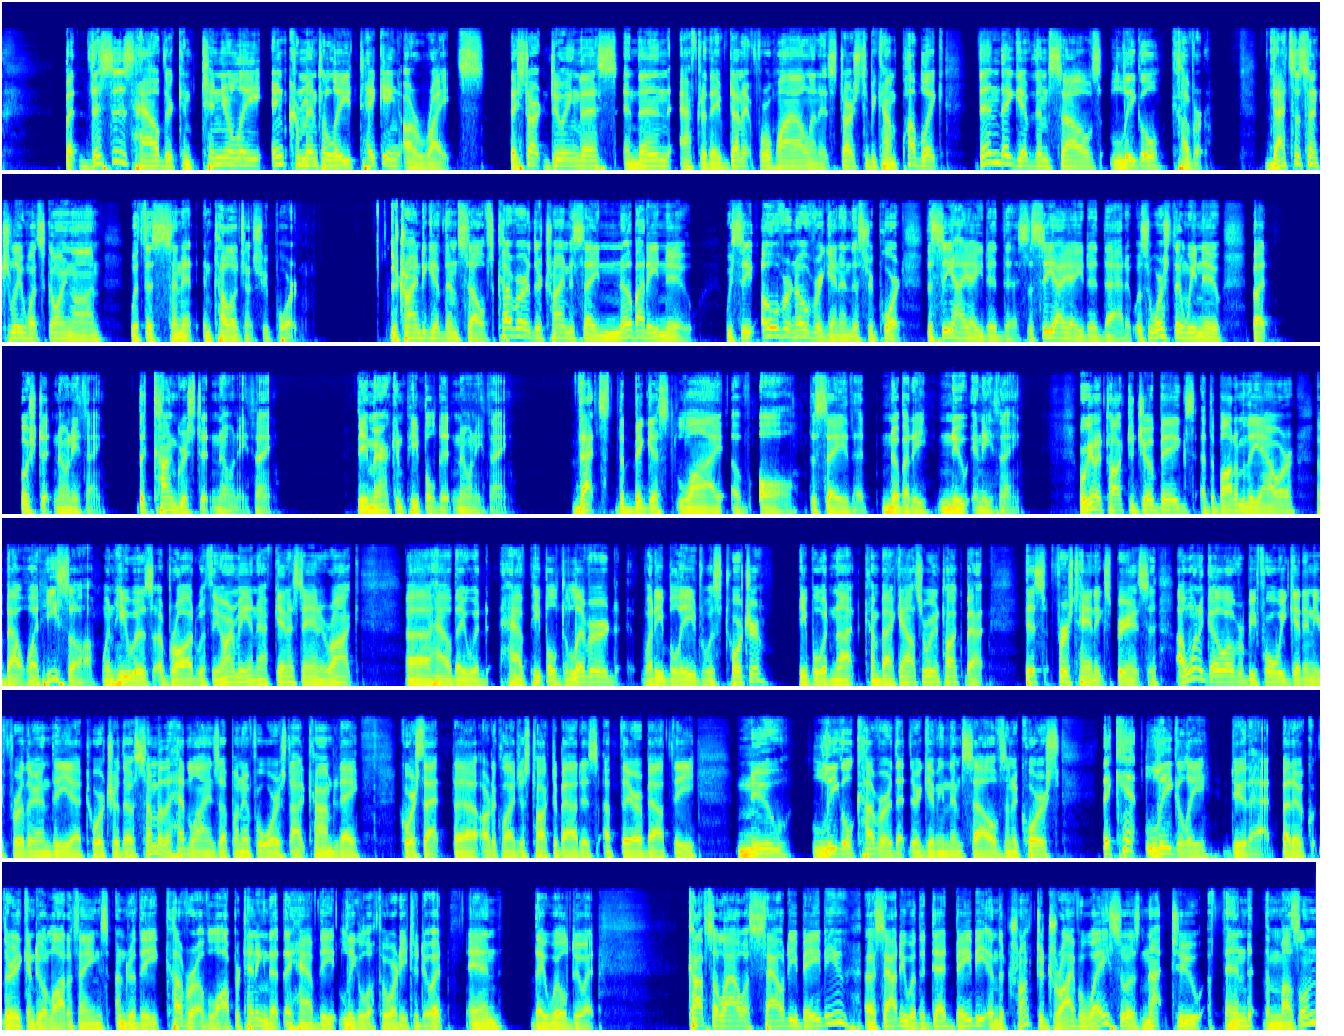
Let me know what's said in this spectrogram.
but this is how they're continually, incrementally taking our rights. They start doing this, and then after they've done it for a while and it starts to become public, then they give themselves legal cover. That's essentially what's going on with this Senate intelligence report. They're trying to give themselves cover. They're trying to say nobody knew. We see over and over again in this report, the CIA did this, the CIA did that. It was worse than we knew, but Bush didn't know anything. The Congress didn't know anything. The American people didn't know anything. That's the biggest lie of all, to say that nobody knew anything. We're going to talk to Joe Biggs at the bottom of the hour about what he saw when he was abroad with the Army in Afghanistan, Iraq, uh, how they would have people delivered what he believed was torture. People would not come back out. So we're going to talk about his firsthand experience. I want to go over, before we get any further in the uh, torture, though, some of the headlines up on Infowars.com today. Of course, that uh, article I just talked about is up there about the new legal cover that they're giving themselves. And, of course, They can't legally do that, but they can do a lot of things under the cover of law, pretending that they have the legal authority to do it, and they will do it. Cops allow a Saudi baby, a Saudi with a dead baby in the trunk, to drive away so as not to offend the Muslims.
